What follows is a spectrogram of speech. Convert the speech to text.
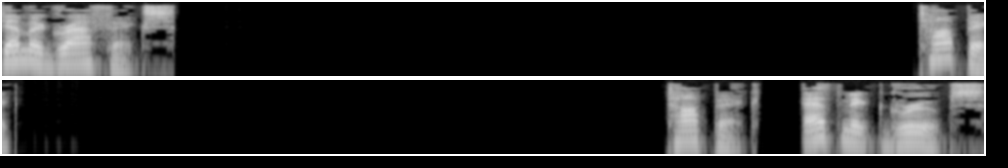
Demographics Ethnic groups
